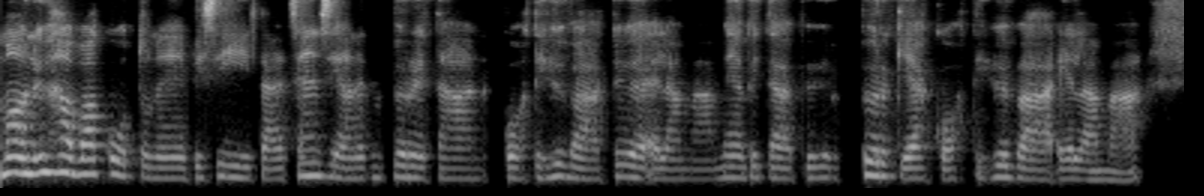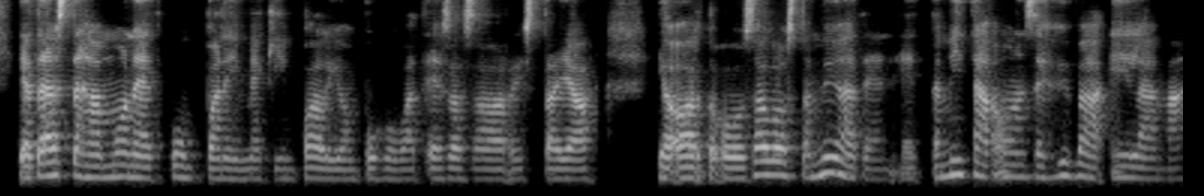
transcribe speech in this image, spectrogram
mä oon yhä vakuuttuneempi siitä, että sen sijaan, että me pyritään kohti hyvää työelämää, meidän pitää pyrkiä kohti hyvää elämää. Ja tästähän monet kumppanimmekin paljon puhuvat Esa Saarista ja, ja Arto O. Salosta myöten, että mitä on se hyvä elämä,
